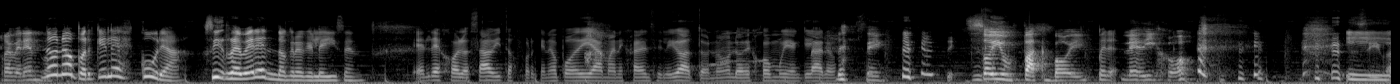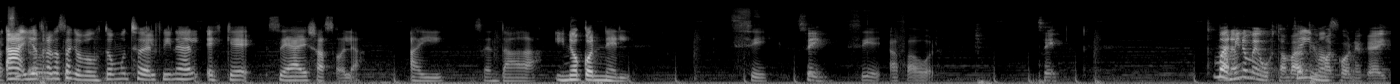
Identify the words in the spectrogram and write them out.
Reverendo. No, no, porque él es cura. Sí, reverendo creo que le dicen. Él dejó los hábitos porque no podía manejar el celibato, ¿no? Lo dejó muy en claro. Sí. Sí. Soy un fuckboy. Pero, Le dijo. y, Sí, ah, y otra cosa que me gustó mucho del final es que sea ella sola, ahí, sentada, y no con él. Sí, Sí, sí, a favor. sí. Bueno, a mí no me gusta Matthew seguimos. McConaughey.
